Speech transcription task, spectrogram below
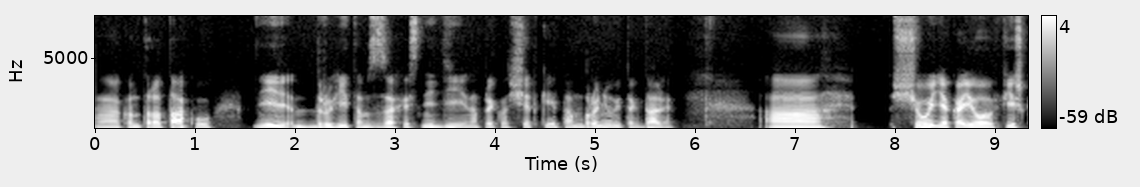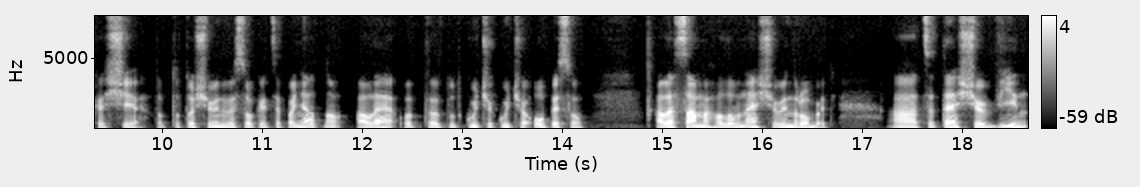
е, контратаку і другі там захисні дії, наприклад, щитки, там, броню і так далі. Що, яка його фішка ще? Тобто, то, що він високий, це понятно, але от е, тут куча-куча опису. Але саме головне, що він робить, це те, що він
